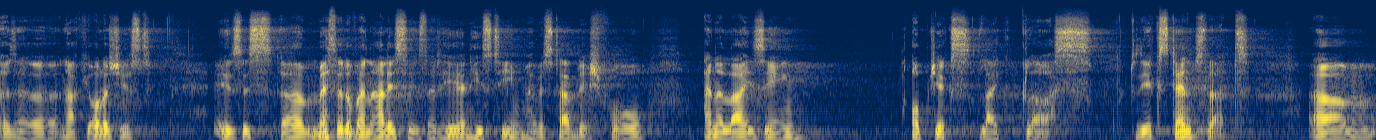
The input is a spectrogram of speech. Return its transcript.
as a, an archaeologist is this uh, method of analysis that he and his team have established for analyzing objects like glass. To the extent that um,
